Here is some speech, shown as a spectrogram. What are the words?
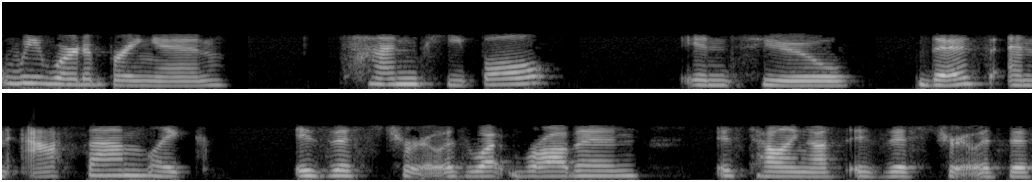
we were to bring in 10 people into this and ask them, like, is this true? Is what Robin is telling us, is this true? Is this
